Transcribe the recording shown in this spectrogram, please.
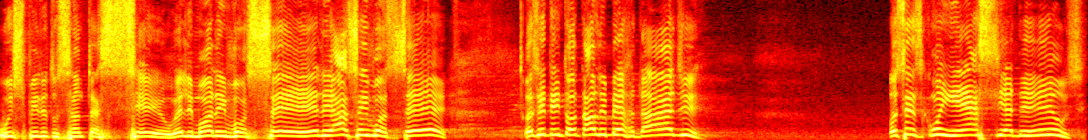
o Espírito Santo é seu, ele mora em você, ele age em você. Você tem total liberdade. Você conhece a Deus.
